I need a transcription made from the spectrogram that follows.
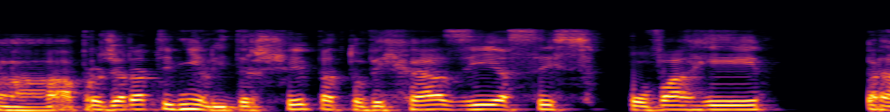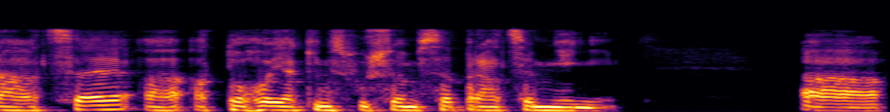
a, a proč adaptivní leadership a to vychází asi z povahy práce a, a toho, jakým způsobem se práce mění. A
